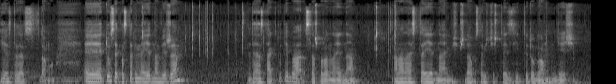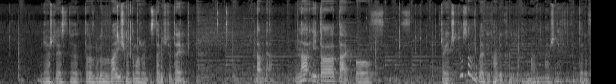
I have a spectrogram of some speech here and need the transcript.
Jest teraz w domu. Yy, tu sobie postawimy jedną wieżę. Teraz tak, tutaj była straż pożarna jedna. Ale ona jest tutaj jedna i by się przydało postawić jeszcze tutaj z drugą gdzieś. Ponieważ to jest, to rozbudowywaliśmy, to możemy postawić tutaj. Dobra. No i to tak, bo... W, czekaj, czy tu są w ogóle jakiekolwiek helikoptery? Mamy, mamy żadnych helikopterów.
